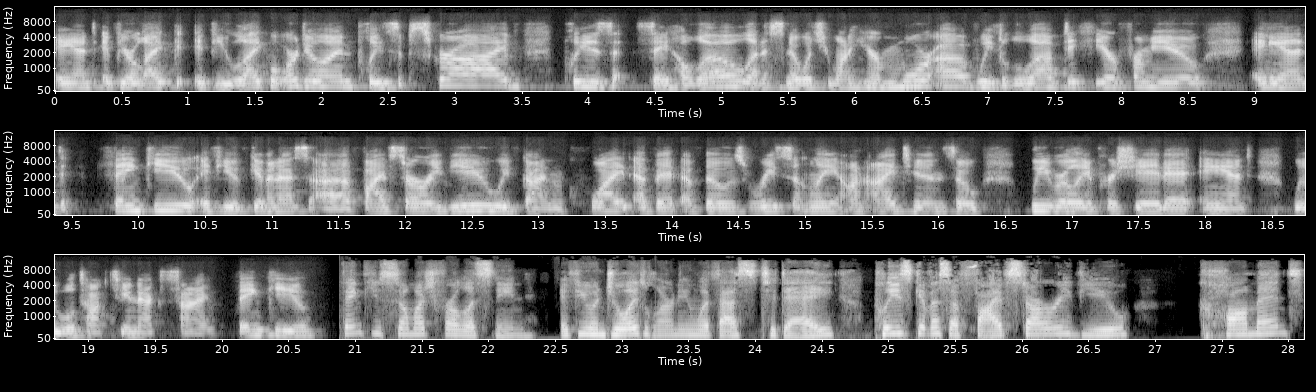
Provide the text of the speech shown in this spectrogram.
And if you're like, if you like what we're doing, please subscribe. Please say hello. Let us know what you want to hear more of. We'd love to hear from you. And thank you if you've given us a five star review. We've gotten quite a bit of those recently on iTunes. So we really appreciate it. And we will talk to you next time. Thank you. Thank you so much for listening. If you enjoyed learning with us today, please give us a five star review comment,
